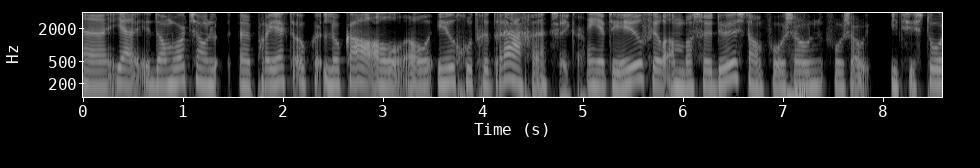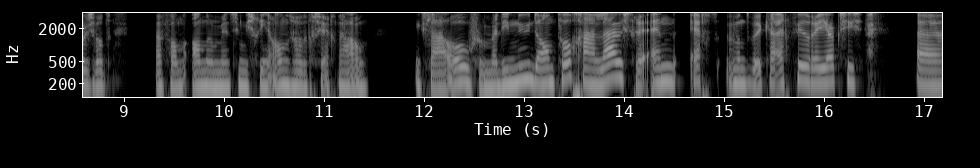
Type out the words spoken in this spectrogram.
Uh, ja, dan wordt zo'n project ook lokaal al, al heel goed gedragen. Zeker. En je hebt heel veel ambassadeurs dan voor zo'n voor zoiets historisch... Wat, waarvan andere mensen misschien anders hadden gezegd... nou, ik sla over. Maar die nu dan toch gaan luisteren. En echt, want we krijgen veel reacties uh,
